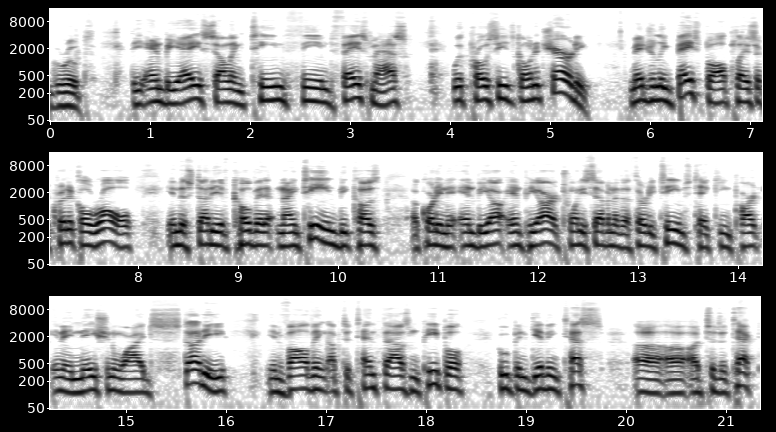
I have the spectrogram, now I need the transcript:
groups. The NBA selling team themed face masks with proceeds going to charity. Major League Baseball plays a critical role in the study of COVID 19 because, according to NBR, NPR, 27 of the 30 teams taking part in a nationwide study involving up to 10,000 people who've been giving tests uh, uh, to detect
